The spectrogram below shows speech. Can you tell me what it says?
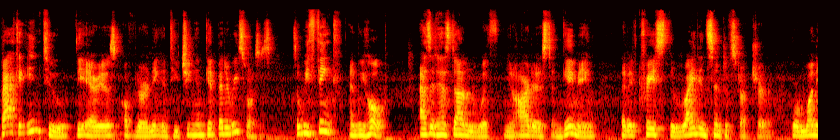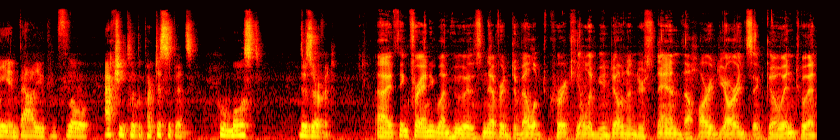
back into the areas of learning and teaching and get better resources. So we think and we hope, as it has done with, you know, artists and gaming, that it creates the right incentive structure where money and value can flow actually to the participants who most deserve it. I think for anyone who has never developed curriculum, you don't understand the hard yards that go into it.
